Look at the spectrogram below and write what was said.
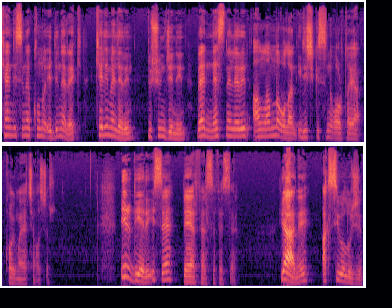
kendisine konu edinerek kelimelerin, düşüncenin ve nesnelerin anlamlı olan ilişkisini ortaya koymaya çalışır. Bir diğeri ise değer felsefesi. Yani aksiyoloji.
